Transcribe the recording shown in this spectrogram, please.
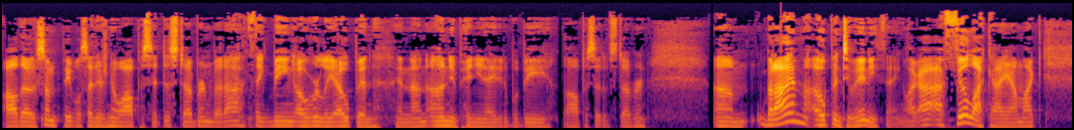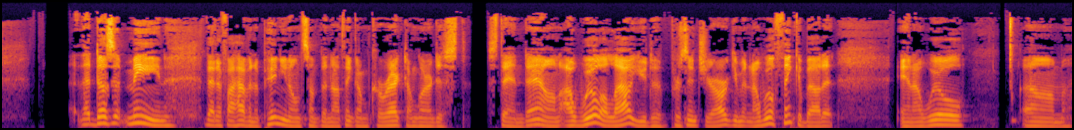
Although some people say there's no opposite to stubborn, but I think being overly open and un- unopinionated would be the opposite of stubborn. Um, but I'm open to anything. Like I, I feel like I am. Like that doesn't mean that if I have an opinion on something, I think I'm correct. I'm going to just stand down. I will allow you to present your argument, and I will think about it, and I will um,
